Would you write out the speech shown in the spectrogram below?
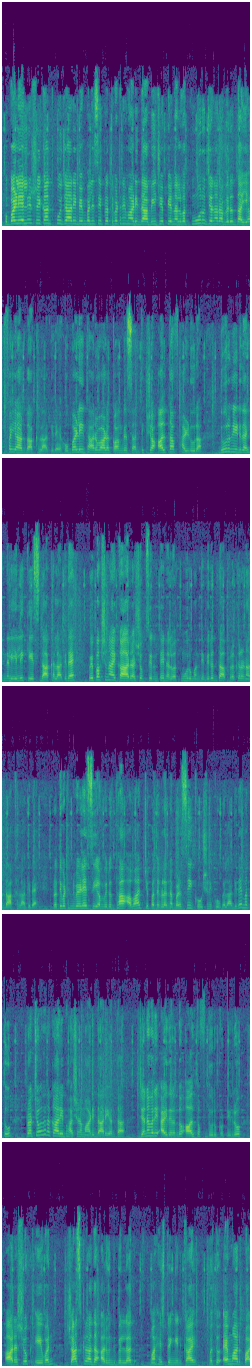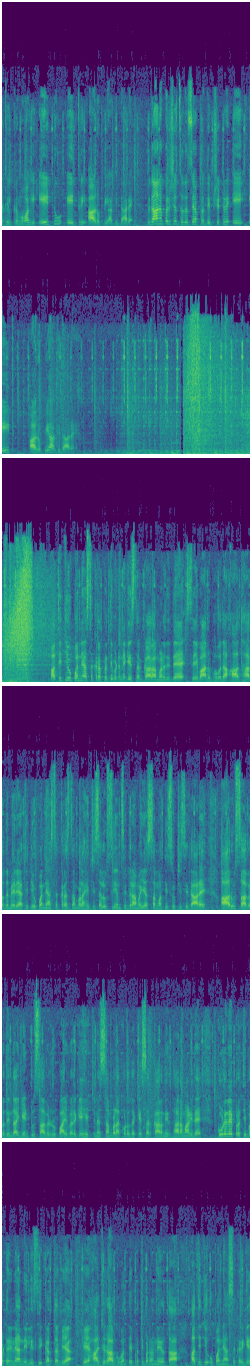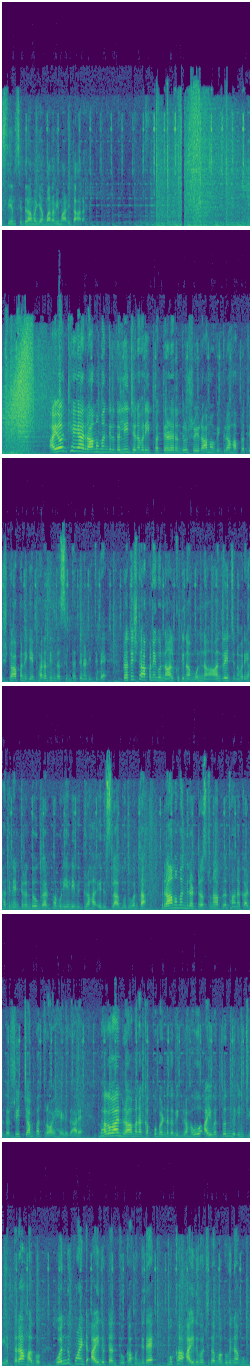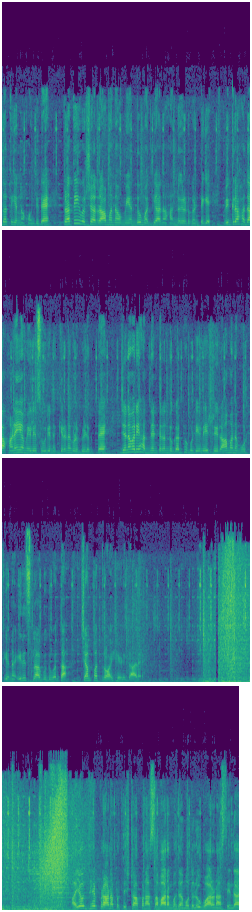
ಹುಬ್ಬಳ್ಳಿಯಲ್ಲಿ ಶ್ರೀಕಾಂತ್ ಪೂಜಾರಿ ಬೆಂಬಲಿಸಿ ಪ್ರತಿಭಟನೆ ಮಾಡಿದ್ದ ಬಿಜೆಪಿಯ ನಲವತ್ಮೂರು ಜನರ ವಿರುದ್ಧ ಎಫ್ಐಆರ್ ದಾಖಲಾಗಿದೆ. ಹುಬ್ಬಳ್ಳಿ, ಧಾರವಾಡ ಕಾಂಗ್ರೆಸ್ ಅಧ್ಯಕ್ಷ ಅಲ್ತಾಫ್ ಹಳ್ಳೂರ ದೂರು ನೀಡಿದ ಹಿನ್ನೆಲೆಯಲ್ಲಿ ಕೇಸ್ ದಾಖಲಾಗಿದೆ. ವಿಪಕ್ಷ ನಾಯಕ ಆರ್ ಅಶೋಕ್ ಸೇರಿದಂತೆ ನಲವತ್ಮೂರು ಮಂದಿ ವಿರುದ್ಧ ಪ್ರಕರಣ ದಾಖಲಾಗಿದೆ. ಪ್ರತಿಭಟನೆ ವೇಳೆ ಸಿಎಂ ವಿರುದ್ಧ ಅವಾಚ್ಯ ಪದಗಳನ್ನು ಬಳಸಿ ಘೋಷಣೆ ಕೂಗಲಾಗಿದೆ ಮತ್ತು ಪ್ರಚೋದನಕಾರಿ ಭಾಷಣ ಮಾಡಿದ್ದಾರೆ ಅಂತ ಜನವರಿ ಐದರಂದು ಆಲ್ಸಫ್ ದೂರು ಕೊಟ್ಟಿದ್ರು. ಆರ್ ಅಶೋಕ್, ಎ ಒನ್, ಶಾಸಕರಾದ ಅರವಿಂದ್ ಬೆಲ್ಲದ್, ಮಹೇಶ್ ತೆಂಗಿನಕಾಯ್ ಮತ್ತು ಎಂಆರ್ ಪಾಟೀಲ್ ಕ್ರಮವಾಗಿ ಎ ಟು, ಎ ತ್ರೀ ಆರೋಪಿಯಾಗಿದ್ದಾರೆ. ವಿಧಾನ ಪರಿಷತ್ ಸದಸ್ಯ ಪ್ರದೀಪ್ ಶೆಟ್ಟರ್ ಎ ಏಟ್ ಆರೋಪಿಯಾಗಿದ್ದಾರೆ. ಅತಿಥಿ ಉಪನ್ಯಾಸಕರ ಪ್ರತಿಭಟನೆಗೆ ಸರ್ಕಾರ ಮಣಿದಿದೆ. ಸೇವಾನುಭವದ ಆಧಾರದ ಮೇಲೆ ಅತಿಥಿ ಉಪನ್ಯಾಸಕರ ಸಂಬಳ ಹೆಚ್ಚಿಸಲು ಸಿಎಂ ಸಿದ್ದರಾಮಯ್ಯ ಸಮ್ಮತಿ ಸೂಚಿಸಿದ್ದಾರೆ. ಆರು ಸಾವಿರದಿಂದ ಎಂಟು ಸಾವಿರ ರೂಪಾಯಿವರೆಗೆ ಹೆಚ್ಚಿನ ಸಂಬಳ ಕೊಡುವುದಕ್ಕೆ ಸರ್ಕಾರ ನಿರ್ಧಾರ ಮಾಡಿದೆ. ಕೂಡಲೇ ಪ್ರತಿಭಟನೆಯ ನಿಲ್ಲಿಸಿ ಕರ್ತವ್ಯಕ್ಕೆ ಹಾಜರಾಗುವಂತೆ ಪ್ರತಿಭಟನಾ ನಿರತ ಅತಿಥಿ ಉಪನ್ಯಾಸಕರಿಗೆ ಸಿಎಂ ಸಿದ್ದರಾಮಯ್ಯ ಮನವಿ ಮಾಡಿದ್ದಾರೆ. ಅಯೋಧ್ಯೆಯ ರಾಮ ಮಂದಿರದಲ್ಲಿ ಜನವರಿ ಇಪ್ಪತ್ತೆರಡರಂದು ಶ್ರೀರಾಮ ವಿಗ್ರಹ ಪ್ರತಿಷ್ಠಾಪನೆಗೆ ಭರದಿಂದ ಸಿದ್ಧತೆ ನಡೆಯುತ್ತಿದೆ ಪ್ರತಿಷ್ಠಾಪನೆಗೂ ನಾಲ್ಕು ದಿನ ಮುನ್ನ, ಅಂದ್ರೆ ಜನವರಿ ಹದಿನೆಂಟರಂದು ಗರ್ಭಗುಡಿಯಲ್ಲಿ ವಿಗ್ರಹ ಇರಿಸಲಾಗುವುದು ಅಂತ ರಾಮ ಮಂದಿರ ಟ್ರಸ್ಟ್ನ ಪ್ರಧಾನ ಕಾರ್ಯದರ್ಶಿ ಚಂಪತ್ ರಾಯ್ ಹೇಳಿದ್ದಾರೆ. ಭಗವಾನ್ ರಾಮನ ಕಪ್ಪು ಬಣ್ಣದ ವಿಗ್ರಹವು ಐವತ್ತೊಂದು ಇಂಚು ಎತ್ತರ ಹಾಗೂ ಒಂದು ಪಾಯಿಂಟ್ ಐದು ಟನ್ ತೂಕ ಹೊಂದಿದೆ. ಮುಖ ಐದು ವರ್ಷದ ಮಗುವಿನ ಮುಗ್ಧತೆಯನ್ನು ಹೊಂದಿದೆ. ಪ್ರತಿ ವರ್ಷ ರಾಮನವಮಿಯಂದು ಮಧ್ಯಾಹ್ನ ಹನ್ನೆರಡು ಗಂಟೆಗೆ ವಿಗ್ರಹದ ಹಣೆಯ ಮೇಲೆ ಸೂರ್ಯನ ಕಿರಣಗಳು ಬೀಳುತ್ತೆ. ಜನವರಿ ಹದಿನೆಂಟರಂದು ಗರ್ಭಗುಡಿಯಲ್ಲಿ ಶ್ರೀರಾಮನ ಮೂರ್ತಿಯನ್ನು ಇರಿಸಲಾಗುವುದು ಅಂತ ಚಂಪತ್ ರಾಯ್ ಹೇಳಿದ್ದಾರೆ. ಅಯೋಧ್ಯೆ ಪ್ರಾಣ ಪ್ರತಿಷ್ಠಾಪನಾ ಸಮಾರಂಭದ ಮೊದಲು ವಾರಣಾಸಿಯಿಂದ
